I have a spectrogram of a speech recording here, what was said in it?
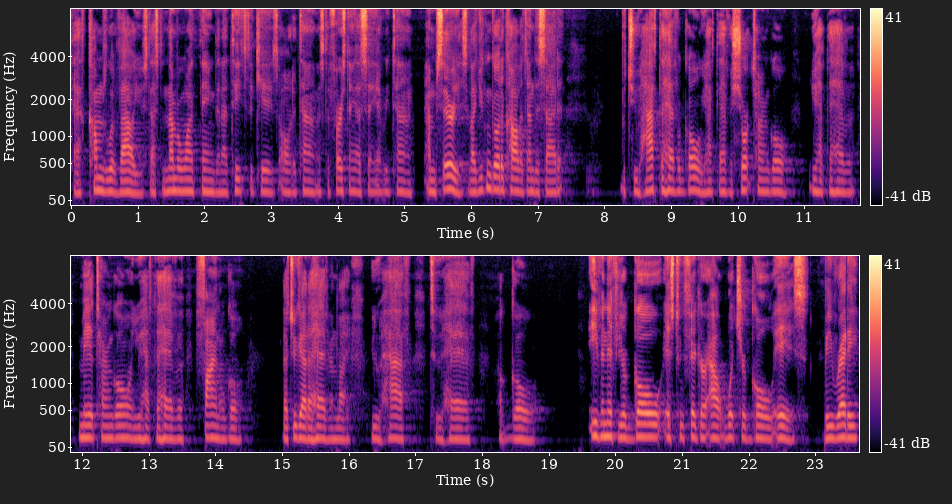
that comes with values. That's the number one thing that I teach the kids all the time. It's the first thing I say every time. I'm serious. Like you can go to college undecided, but you have to have a goal. You have to have a short-term goal. You have to have a mid-term goal, and you have to have a final goal that you got to have in life. You have to have a goal. Even if your goal is to figure out what your goal is, be ready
